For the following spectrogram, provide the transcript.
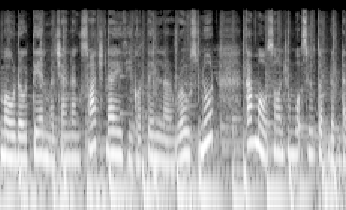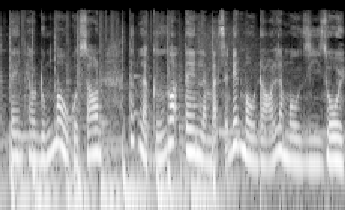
Màu đầu tiên mà Trang đang swatch đây thì có tên là Rose Nude. Các màu son trong bộ sưu tập được đặt tên theo đúng màu của son, tức là cứ gọi tên là bạn sẽ biết màu đó là màu gì rồi.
